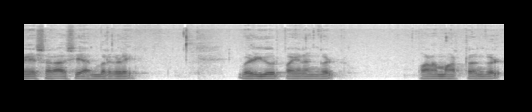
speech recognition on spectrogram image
மேசராசி அன்பர்களே வெளியூர் பயணங்கள் பணமாற்றங்கள்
